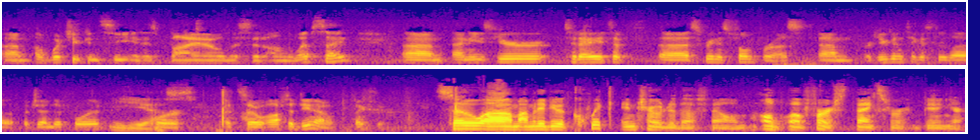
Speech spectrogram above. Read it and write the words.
um, of which you can see in his bio listed on the website. Um, and he's here today to uh, screen his film for us. Um, are you going to take us through the agenda for it? Yes. Or, so off to Dino. Thanks. So um, I'm going to do a quick intro to the film. Oh, oh, first, thanks for being here.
